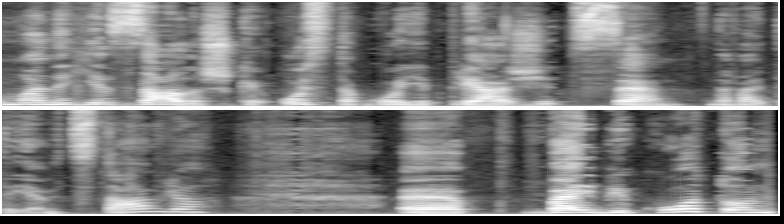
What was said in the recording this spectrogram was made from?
У мене є залишки ось такої пряжі. Це, давайте я відставлю. Baby Cotton,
